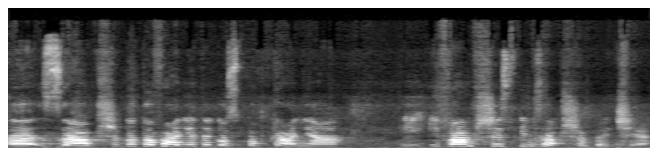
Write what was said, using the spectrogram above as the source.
e, za przygotowanie tego spotkania i, i Wam wszystkim za przybycie.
